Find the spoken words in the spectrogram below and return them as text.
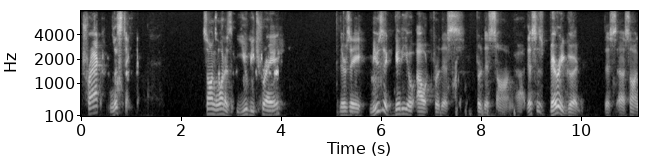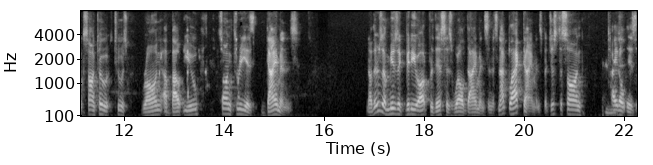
track listing. Song one is "You Betray." There's a music video out for this for this song. Uh, this is very good. This uh, song. Song two two is "Wrong About You." Song three is "Diamonds." Now, there's a music video out for this as well, Diamonds, and it's not Black Diamonds, but just the song title is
